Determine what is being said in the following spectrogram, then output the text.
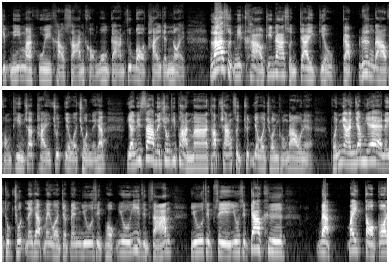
คลิปนี้มาคุยข่าวสารของวงการฟุตบอลไทยกันหน่อย ล่าสุดมีข่าวที่น่าสนใจเกี่ยวกับเรื่องราวของทีมชาติไทยชุดเยาวชนนะครับ อย่างที่ทราบในช่วงที่ผ่านมาทัพช้างศึกชุดเยาวชนของเราเนี่ย ผลงานย่ำแย่ในทุกชุดนะครับ ไม่ว่าจะเป็น U16 U23 U14 U19 คือแบบไปต่อกร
